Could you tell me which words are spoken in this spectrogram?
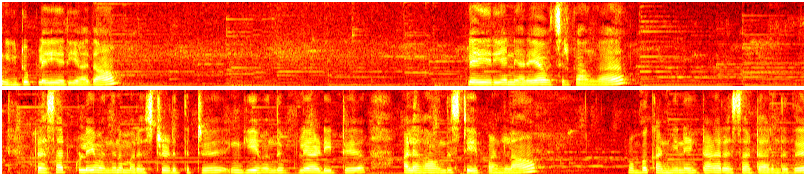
இங்கிட்டும் ப்ளே ஏரியா தான். ப்ளே ஏரியா நிறையா வச்சுருக்காங்க. ரெசார்ட்குள்ளேயே வந்து நம்ம ரெஸ்ட் எடுத்துகிட்டு இங்கேயே வந்து விளையாடிட்டு அழகாக வந்து ஸ்டே பண்ணலாம். ரொம்ப கன்வீனியண்ட்டான ரெசார்ட்டாக இருந்தது.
